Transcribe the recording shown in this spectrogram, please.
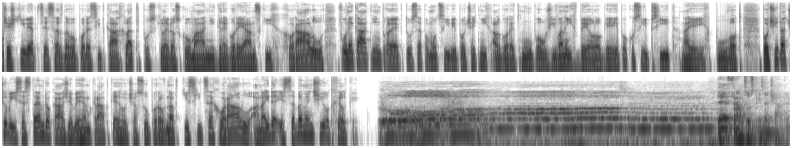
Čeští vědci se znovu po desítkách let pustili do zkoumání gregoriánských chorálů. V unikátním projektu se pomocí vypočetních algoritmů používaných v biologii pokusí přijít na jejich původ. Počítačový systém dokáže během krátkého času porovnat tisíce chorálů a najde i sebe menší odchylky. To je francouzský začátek.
